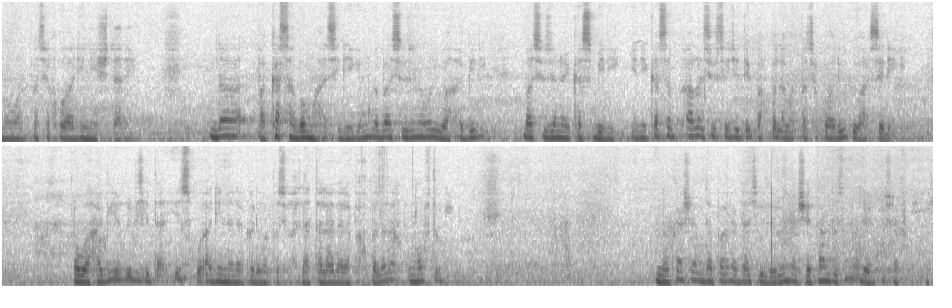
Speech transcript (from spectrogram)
نو ورپسې خواري نشته دی دا په کسب هم حاصليږي موږ بعض څيزونه وايو وهابي دي بعض څيزونه يې کسبي دي يعنې کسب هغه څيز دی چې ته پخپله ورپسې خواري وکړې وحاصليږي او وهابي هغه دي چې تا هيڅ خواري نه ده کړې ورپسې الله تعالی دله پخپله درکو مفتو کې نو کشف د پاره دا چې زرونه شیطان ته څومره ډېر کشف کېږي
